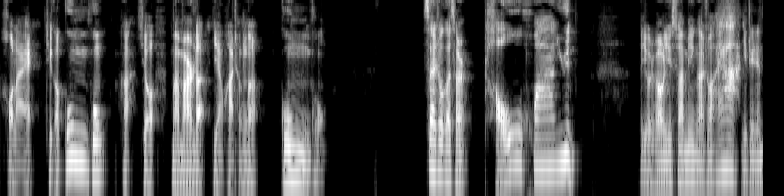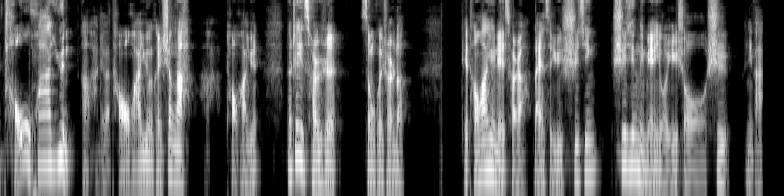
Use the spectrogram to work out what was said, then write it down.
后来这个公公啊，就慢慢的演化成了公公。再说个词儿，桃花运。有时候一算命啊，说：“哎呀，你这人桃花运啊，这个桃花运很盛啊啊，桃花运。”那这词儿是怎么回事呢？这桃花运这词儿啊，来自于《诗经》。《诗经》里面有一首诗，你看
